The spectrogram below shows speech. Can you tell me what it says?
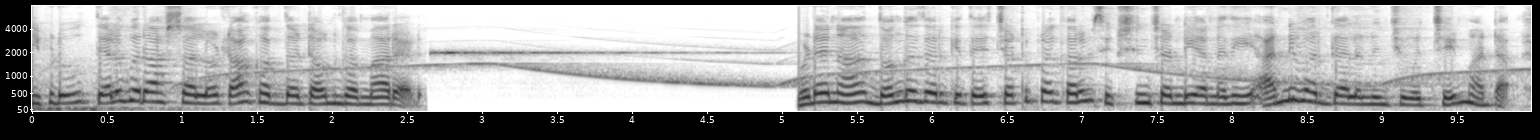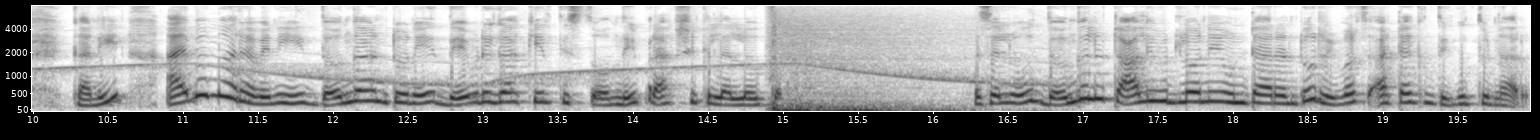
ఇప్పుడు తెలుగు రాష్ట్రాల్లో టాక్ ఆఫ్ ద టౌన్గా మారాడు. ఎవడైనా దొంగ దొరికితే చట్ట ప్రకారం శిక్షించండి అన్నది అన్ని వర్గాల నుంచి వచ్చే మాట. కానీ ఐబమ్మ రవిని దొంగ అంటూనే దేవుడిగా కీర్తిస్తోంది ప్రేక్షకులలో అసలు దొంగలు టాలీవుడ్లోనే ఉంటారంటూ రివర్స్ అటాక్ దిగుతున్నారు.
